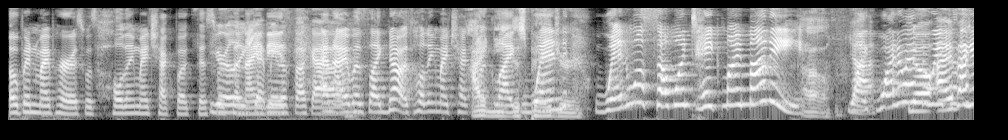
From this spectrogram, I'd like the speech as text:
Opened my purse, was holding my checkbook. This You're was the like, nineties, the fuck and. I was like, "No, I was holding my checkbook. I need like, this when, pager. when will someone take my money? Oh. Yeah. Like, why do I have No, to wait I've till the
